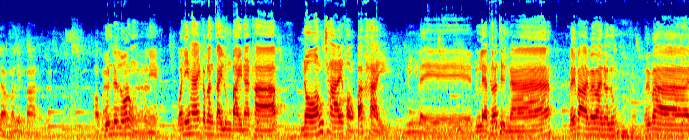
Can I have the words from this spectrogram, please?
แล้วมาเล่นบ้าน ขอบคุณด้วยลุงวันนี้ วันนี้ให้กำลังใจลุงใบนะครับ น้องชายของป้าไข่ นี่แหละดูแลทั่วถึงนะ บ๊ายบายบ๊ายบายนะลุงบ๊ายบาย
